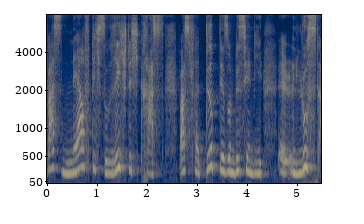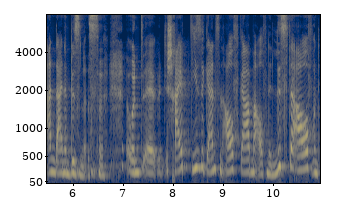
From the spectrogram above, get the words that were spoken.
was nervt dich so richtig krass? Was verdirbt dir so ein bisschen die äh, Lust an deinem Business? Und äh, schreib diese ganzen Aufgaben auf eine Liste auf und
